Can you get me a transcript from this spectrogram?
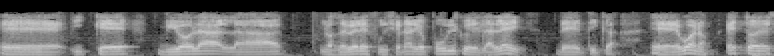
eh, y que viola la, los deberes de funcionario público y de la ley de ética. Eh, bueno, esto es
